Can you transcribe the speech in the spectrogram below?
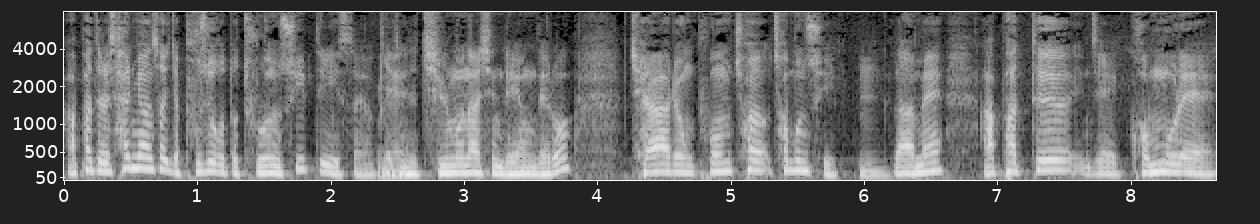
아파트를 살면서 이제 부수고 또 들어오는 수입들이 있어요. 그래서 예. 이제 질문하신 내용대로 재활용품 처, 처분 수입, 음. 그다음에 아파트 이제 건물에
